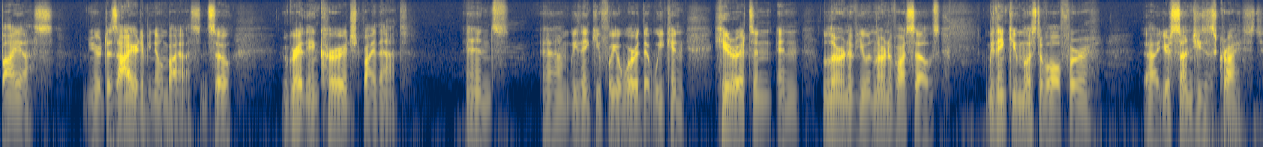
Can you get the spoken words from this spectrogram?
by us, your desire to be known by us. And so we're greatly encouraged by that. And um, we thank you for your word that we can hear it and, and learn of you and learn of ourselves. We thank you most of all for uh, your Son, Jesus Christ,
